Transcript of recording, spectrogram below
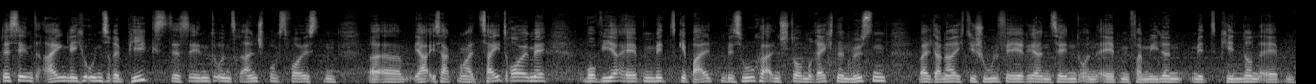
Das sind eigentlich unsere Peaks, das sind unsere anspruchsvollsten, äh, ja, ich sag mal Zeiträume, wo wir eben mit geballten Besucheransturm rechnen müssen, weil dann eigentlich die Schulferien sind und eben Familien mit Kindern eben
